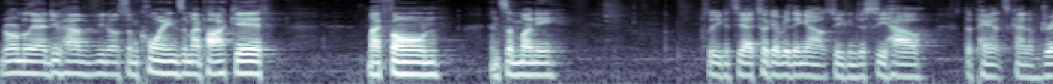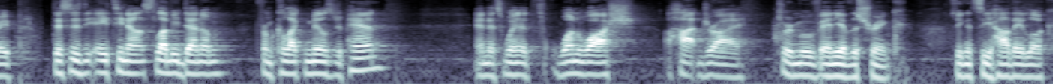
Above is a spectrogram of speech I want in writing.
Normally I do have, you know, some coins in my pocket, my phone, and some money. So you can see I took everything out so you can just see how the pants kind of drape. This is the 18 ounce slubby denim from Collect Mills Japan. And it's with one wash, a hot dry to remove any of the shrink. So you can see how they look.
